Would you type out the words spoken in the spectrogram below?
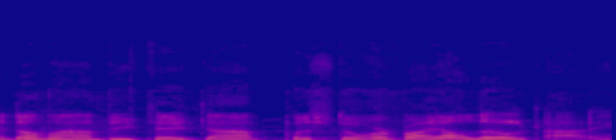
I don't know how DK got pushed over by a little guy.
